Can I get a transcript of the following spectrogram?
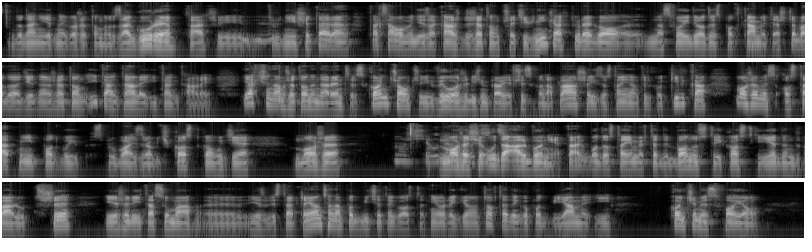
dodanie jednego żetonu za góry, tak, czyli Mhm. trudniejszy teren. Tak samo będzie za każdy żeton przeciwnika, którego e, na swojej drodze spotkamy, też trzeba dodać jeden żeton i tak dalej, i tak dalej. Jak się nam żetony na ręce skończą, czyli wyłożyliśmy prawie wszystko na planszę i zostanie nam tylko kilka, możemy z ostatni podbój spróbować zrobić kostką, gdzie może Może się uda. może się uda albo nie, tak? Bo dostajemy wtedy bonus tej kostki 1, 2 lub 3. Jeżeli ta suma y, jest wystarczająca na podbicie tego ostatniego regionu, to wtedy go podbijamy i kończymy swoją,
